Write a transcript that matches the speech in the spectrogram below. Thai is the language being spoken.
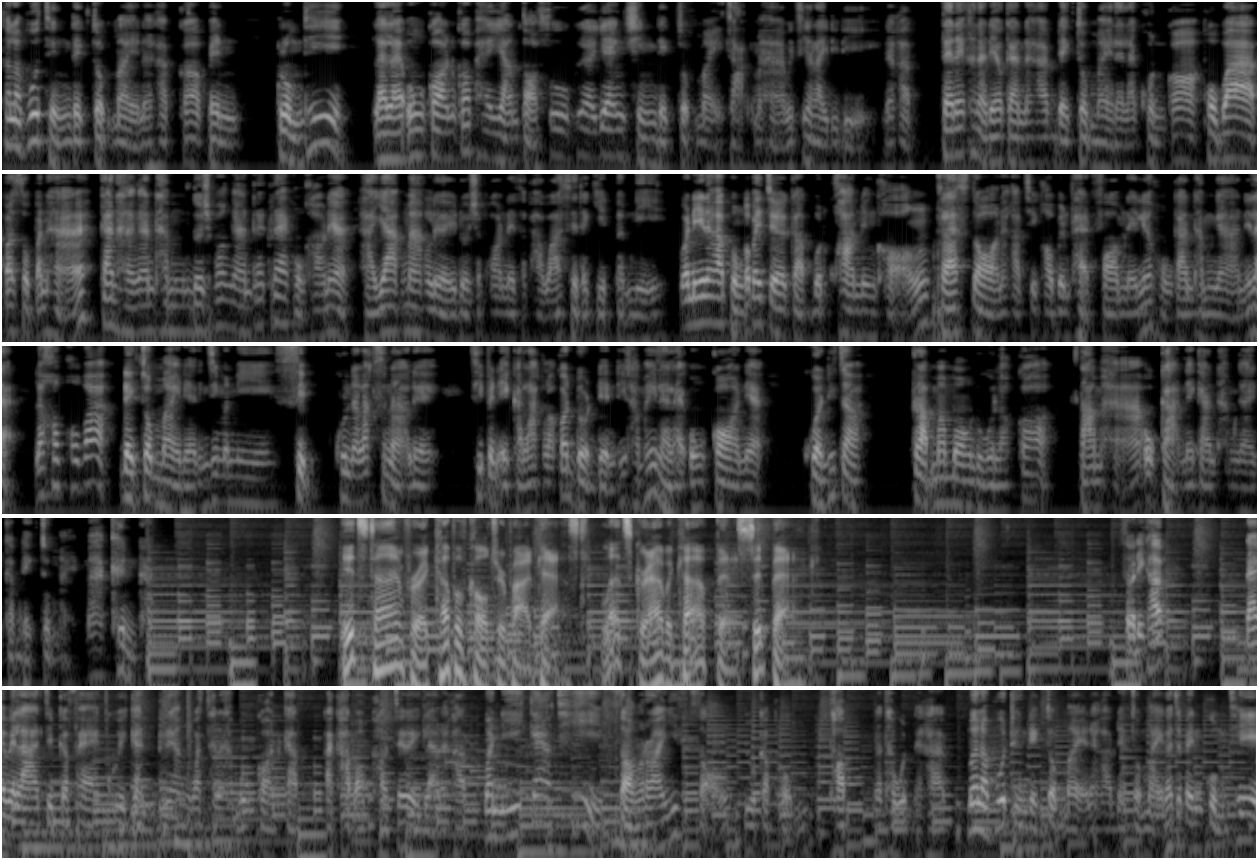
ถ้าเราพูดถึงเด็กจบใหม่นะครับ ก็เป็นกลุ่มที่หลาย ๆ องค์กรก็พยายามต่อสู้เพื่อแย่งชิงเด็กจบใหม่จากมหาวิทยาลัยดี ๆ นะครับแต่ในขณะเดียวกันนะครับ เด็กจบใหม่หลาย ๆ คนก็พบว่าประสบปัญหาการหางานทำโดยเฉพาะงานแรก ๆ ของเขาเนี่ยหายากมากเลย โดยเฉพาะในสภาวะเศรษฐกิจแบบนี้ วันนี้นะครับผมก็ไปเจอกับบทความหนึ่งของ Glassdoor นะครับที่เขาเป็นแพลตฟอร์มในเรื่องของการทำงานนี่แหละ แล้วเขาพบว่าเด็กจบใหม่เนี่ยจริง ๆ มันมี 10 คุณลักษณะเลย ที่เป็นเอกลักษณ์แล้วก็โดดเด่นที่ทำให้หลาย ๆ องค์กรเนี่ยควรที่จะกลับมามองดูแล้วก็ตามหาโอกาสในการทำงานกับเด็กจบใหม่มากขึ้นครับ It's time for a Cup of Culture podcast. Let's grab a cup and sit back. สวัสดีครับ ได้เวลาจิบกาแฟคุยกันเรื่องวัฒนธรรมองค์กรกับ A Cup of Culture อีกแล้วนะครับ วันนี้แก้วที่ 222 อยู่กับผม ท็อปนัทวุฒินะครับ เมื่อเราพูดถึงเด็กจบใหม่นะครับ เด็กจบใหม่ก็จะเป็นกลุ่มที่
